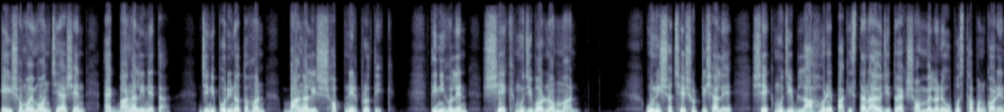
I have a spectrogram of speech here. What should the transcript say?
এই সময় মঞ্চে আসেন এক বাঙালি নেতা, যিনি পরিণত হন বাঙালির স্বপ্নের প্রতীক। তিনি হলেন শেখ মুজিবর রহমান। উনিশশো ছেষট্টি সালে শেখ মুজিব লাহোরে পাকিস্তান আয়োজিত এক সম্মেলনে উপস্থাপন করেন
